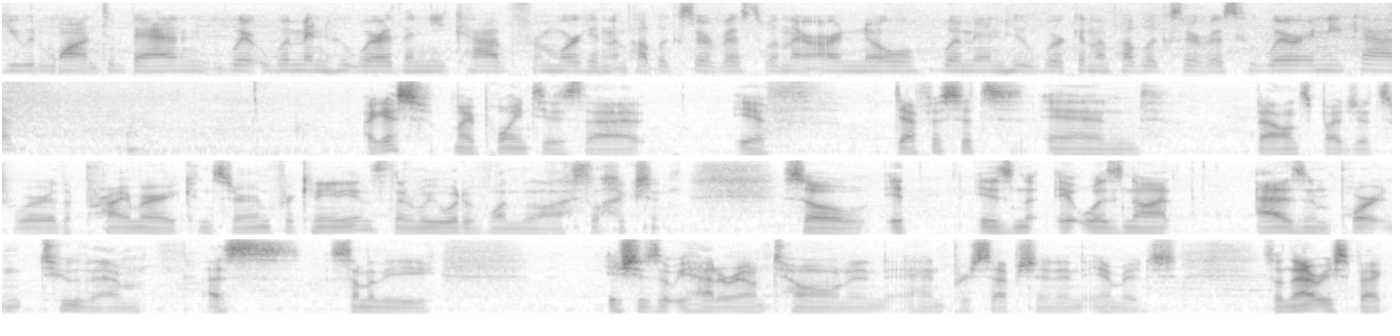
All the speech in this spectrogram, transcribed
you would want to ban w- women who wear the niqab from working in the public service when there are no women who work in the public service who wear a niqab. I guess my point is that if deficits and balanced budgets were the primary concern for Canadians, then we would have won the last election. So it is it was not as important to them as some of the issues that we had around tone and, and perception and image. So in that respect,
